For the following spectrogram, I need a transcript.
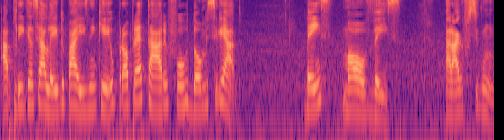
aplica-se a lei do país em que o proprietário for domiciliado. Bens móveis. Parágrafo 2.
